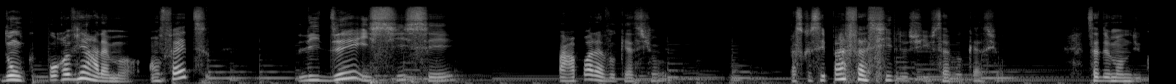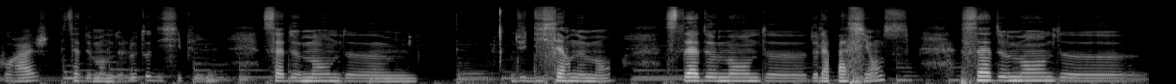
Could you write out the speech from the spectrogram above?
donc pour revenir à la mort, en fait, l'idée ici, c'est par rapport à la vocation parce que c'est pas facile de suivre sa vocation. Ça demande du courage, ça demande de l'autodiscipline, ça demande, hem, du discernement, ça demande, heu, de la patience, ça demande, heu,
